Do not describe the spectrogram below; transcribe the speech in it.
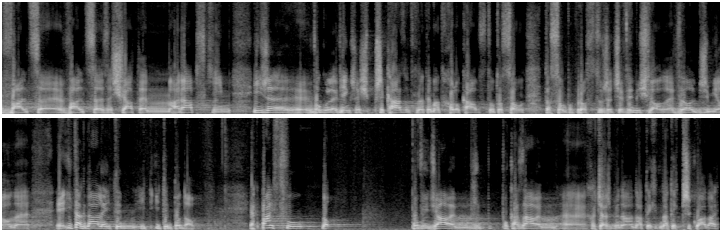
w walce, w walce ze światem arabskim i że e, w ogóle większość przekazów na temat Holokaustu to są, to są po prostu rzeczy wymyślone, wyolbrzymione i tak dalej, i tym, i, i tym podobne. Jak Państwu no, powiedziałem, pokazałem e, chociażby na, na, tych, na tych przykładach,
